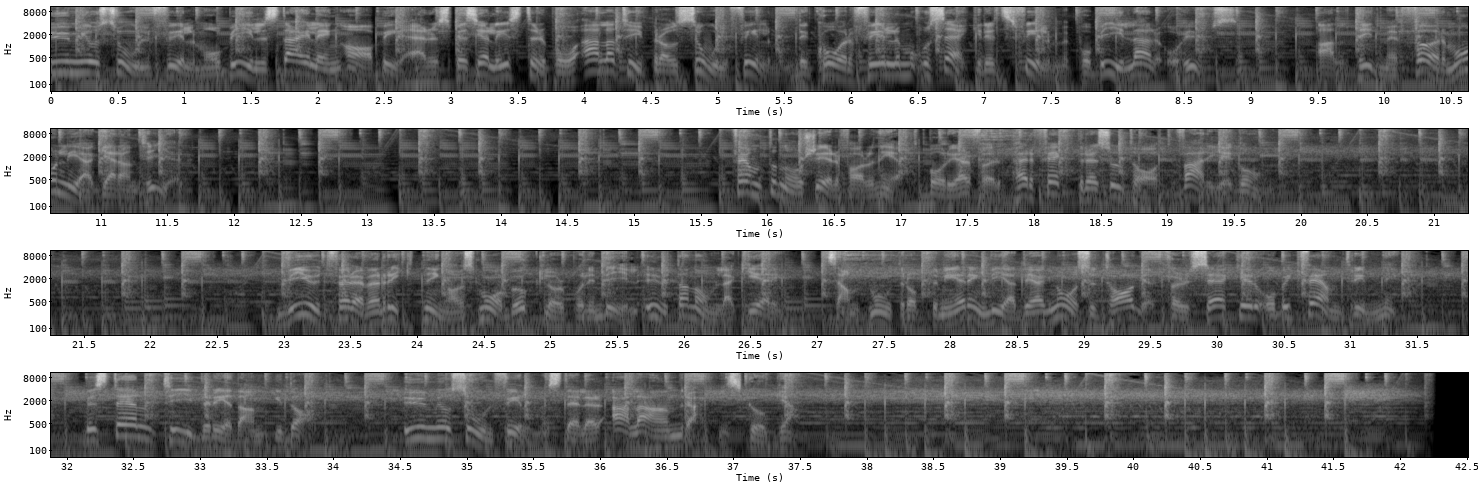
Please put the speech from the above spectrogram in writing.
Umeå Solfilm och Bilstyling AB är specialister på alla typer av solfilm, dekorfilm och säkerhetsfilm på bilar och hus. Alltid med förmånliga garantier. 15 års erfarenhet borgar för perfekt resultat varje gång. Vi utför även riktning av småbucklor på din bil utan omlackering samt motoroptimering via diagnosuttaget för säker och bekväm trimning. Beställ tid redan idag. Umeå Solfilm ställer alla andra i skuggan.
